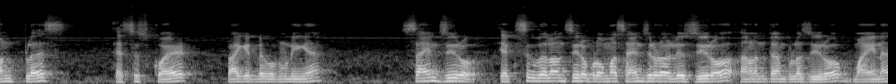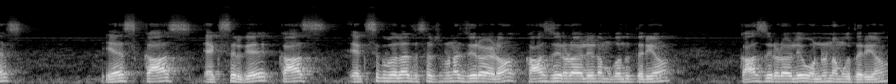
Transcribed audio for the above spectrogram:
one plus s square ப்ராக்கெட்டில் ஓப்பன் பண்ணிங்க. சைன் ஜீரோ எக்ஸுக்கு பதிலாக வந்து ஜீரோ போடுவோமா? சைன் ஜீரோட வேல்யூ ஜீரோ அதனால் அந்த டேம் ஃபுல்லாக zero minus s cos x இருக்குது காஸ் எக்ஸுக்கு பதிலாக சர்ச் பண்ணால் ஜீரோ ஆகிடும் காசு ஜீரோட வேல்யூ நமக்கு வந்து தெரியும். காசு ஜீரோட வேல்யூ ஒன்று நமக்கு தெரியும்.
